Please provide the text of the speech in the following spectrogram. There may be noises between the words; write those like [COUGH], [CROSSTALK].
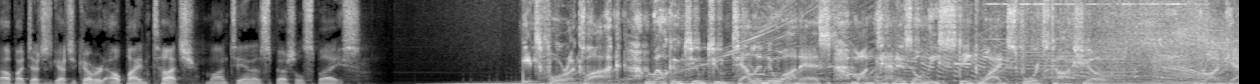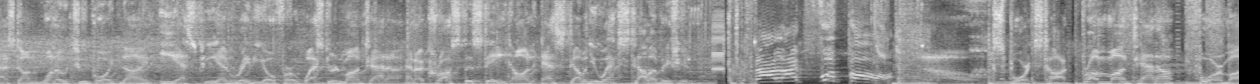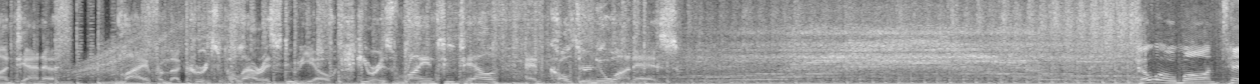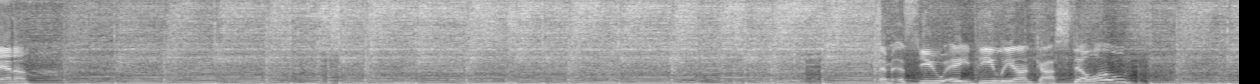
Alpine Touch has got you covered. Alpine Touch, Montana's special spice. It's 4 o'clock. Welcome to Tutel and Nuanez, Montana's only statewide sports talk show. Broadcast on 102.9 ESPN radio for Western Montana and across the state on SWX television. I like football. Now, sports talk from Montana for Montana. Live from the Kurtz Polaris studio, here is Ryan Tutel and Colter Nuanez. Hello, Montana. MSU AD Leon Costello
